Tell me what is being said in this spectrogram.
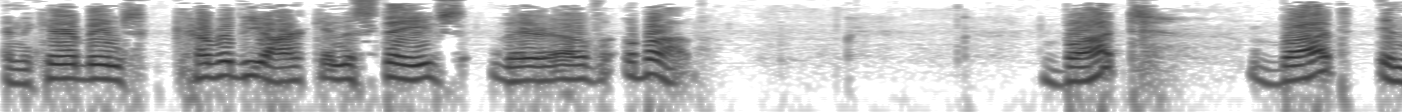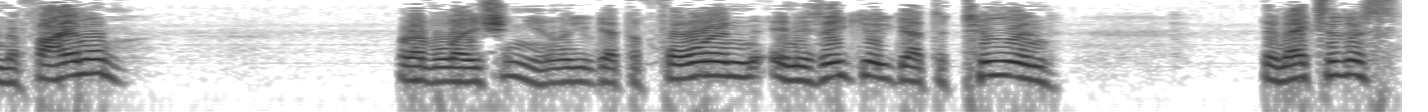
And the cherubims covered the ark and the staves thereof above. But, but in the final Revelation. You know, you've got the four in, in Ezekiel, you've got the two in in Exodus.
